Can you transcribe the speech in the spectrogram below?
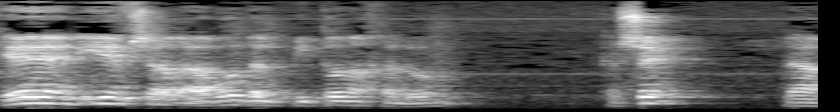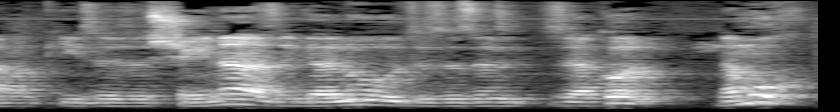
כן אי אפשר לעבוד על פריטון החלום. קשה. למה? כי זה, זה שינה, זה גלות, זה, זה, זה, זה הכל נמוך.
